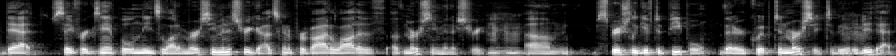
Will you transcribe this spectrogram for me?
that, say, for example, needs a lot of mercy ministry, God's going to provide a lot of, of mercy ministry. Um, spiritually gifted people that are equipped in mercy to be able to do that.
